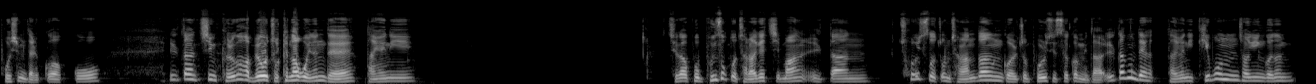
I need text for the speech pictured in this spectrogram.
보시면 될 것 같고 일단 지금 결과가 매우 좋게 나오고 있는데 당연히 제가 뭐 분석도 잘하겠지만 일단 초이스도 좀 잘한다는 걸 좀 볼 수 있을 겁니다. 일단 근데 당연히 기본적인 거는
